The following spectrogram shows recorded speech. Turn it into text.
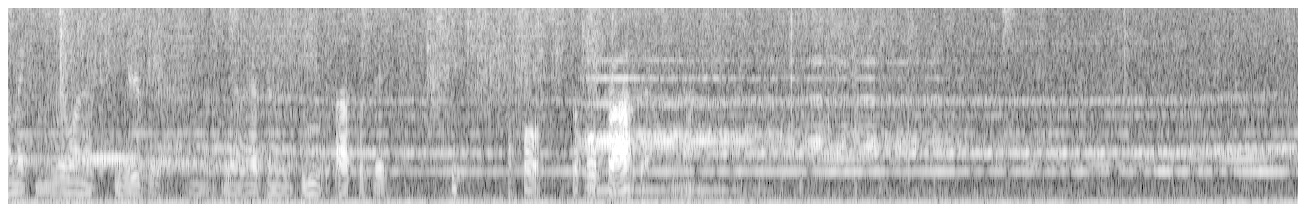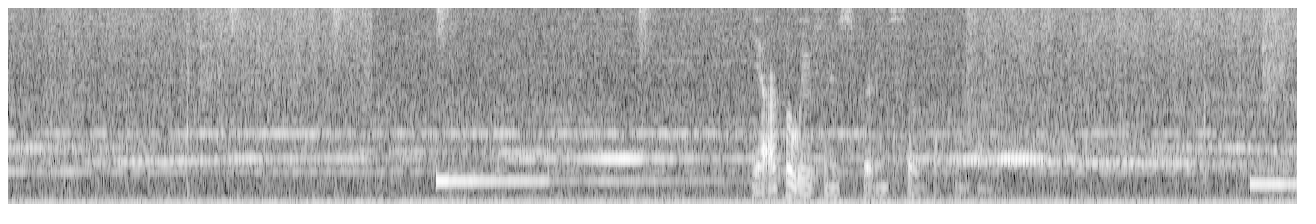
I'll make another one up here, but yeah, I'll have to move these up a bit. It's a whole, it's a whole process, you know. Yeah, our pollution is spreading so fucking fast.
